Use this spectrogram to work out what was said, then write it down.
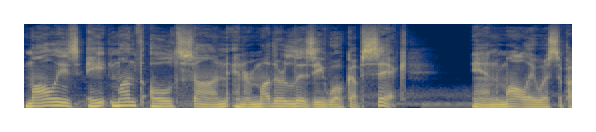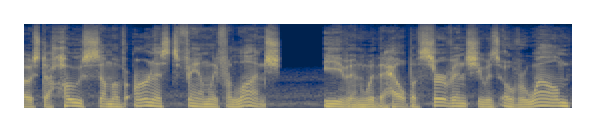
Molly's eight month old son and her mother Lizzie woke up sick, and Molly was supposed to host some of Ernest's family for lunch. Even with the help of servants, she was overwhelmed,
